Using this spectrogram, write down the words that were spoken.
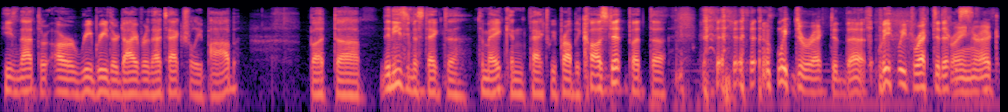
He's not the, our rebreather diver. That's actually Bob. But uh, an easy mistake to, to make. In fact, we probably caused it, but uh, we directed that we, we directed it. train wreck.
